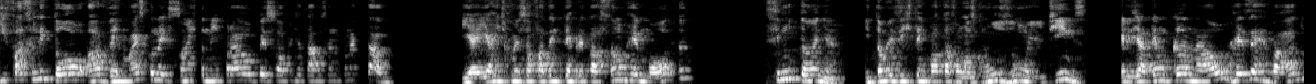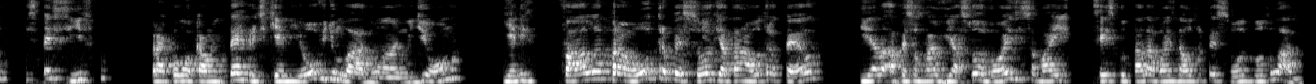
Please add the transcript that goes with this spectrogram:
que facilitou haver mais conexões também para o pessoal que já estava sendo conectado. E aí a gente começou a fazer interpretação remota simultânea. Então existem plataformas como o Zoom e o Teams, que ele já tem um canal reservado específico para colocar um intérprete que ele ouve de um lado um, idioma e ele fala para outra pessoa que já está na outra tela e ela, a pessoa vai ouvir a sua voz e só vai ser escutada a voz da outra pessoa do outro lado.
